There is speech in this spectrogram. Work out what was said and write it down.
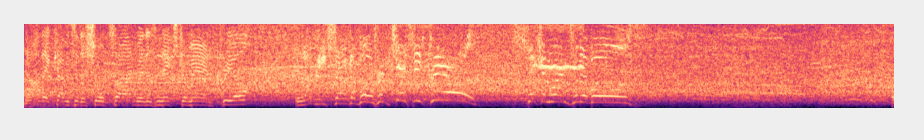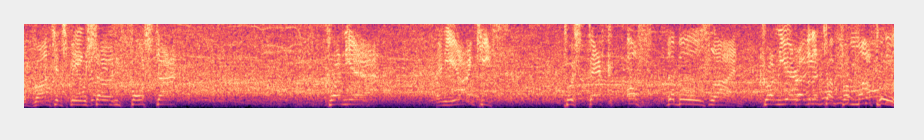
And now they come to the short side where there's an extra man. Kriel. Lovely shot. The ball from Jesse Kriel. Second one for the Bulls. Advantage being shown. Vorster. Cronje and Jantjies pushed back off the Bulls line. Cronje over the top from Mapoe.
